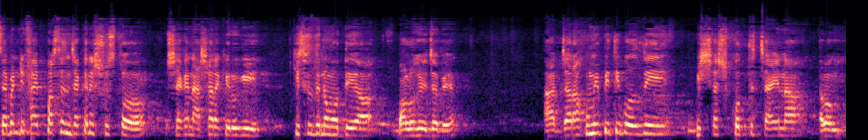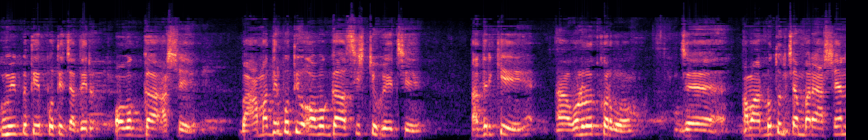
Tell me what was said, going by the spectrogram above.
সেভেন্টি ফাইভ পার্সেন্ট যেখানে সুস্থ, সেখানে আশা রাখি রুগী কিছুদিনের মধ্যে ভালো হয়ে যাবে। আর যারা হোমিওপ্যাথি প্রতি বিশ্বাস করতে চায় না এবং হোমিওপ্যাথির প্রতি যাদের অবজ্ঞা আসে বা আমাদের প্রতি অবজ্ঞা সৃষ্টি হয়েছে, তাদেরকে অনুরোধ করব যে আমার নতুন চেম্বারে আসেন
